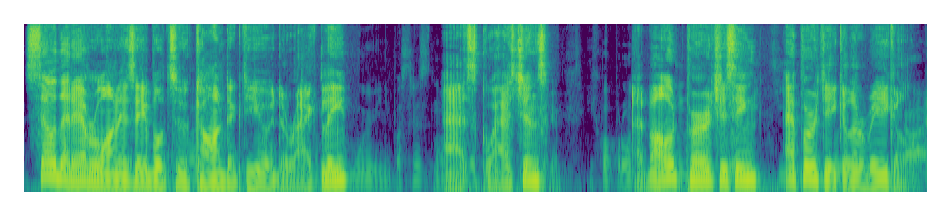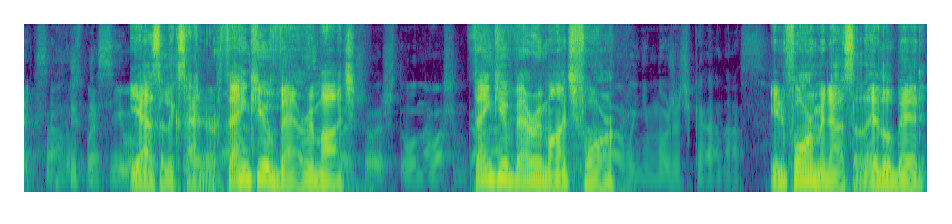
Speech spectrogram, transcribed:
so that everyone is able to contact you directly, ask questions about purchasing a particular vehicle. Yes, Alexander, thank you very much. Thank you very much for informing us a little bit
